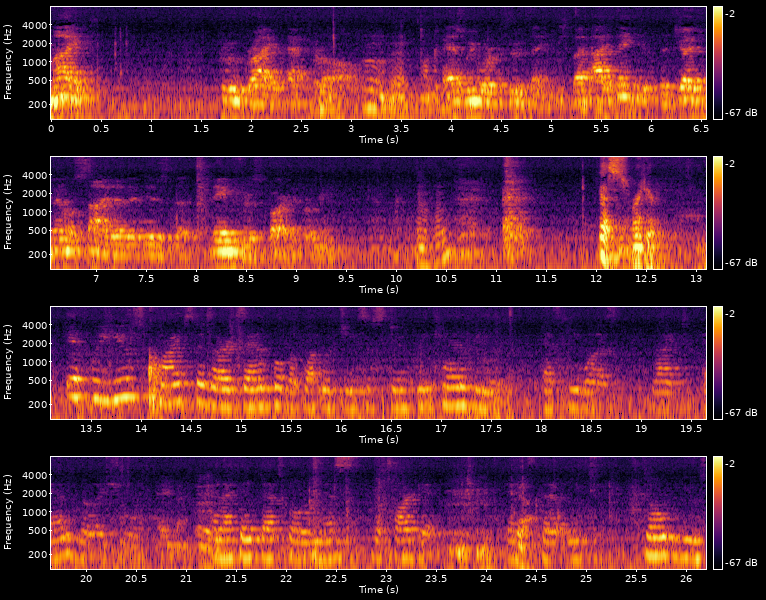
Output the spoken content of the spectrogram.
might prove right after all mm-hmm. as we work through things. But I think the judgmental side of it is the dangerous part for me. Mm-hmm. Yes, right here. If we use Christ as our example, but what would Jesus do? We can be as he was, right and relational. Amen. And I think that's where we miss the target, is yeah. that we don't use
